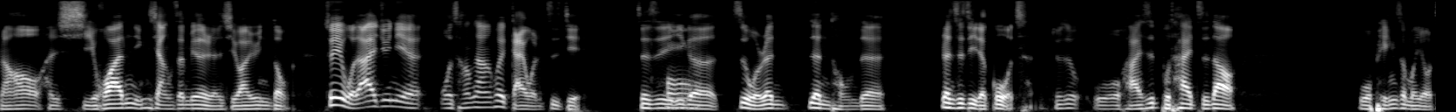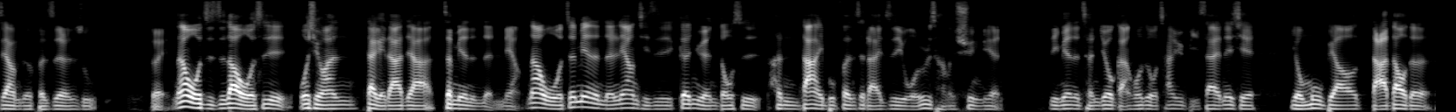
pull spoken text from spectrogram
然后很喜欢影响身边的人，喜欢运动，所以我的 IG 你也，我常常会改我的自介，这是一个自我认认同的认识自己的过程。就是我还是不太知道，我凭什么有这样的粉丝人数？对，那我只知道我是我喜欢带给大家正面的能量。那我正面的能量其实根源都是很大一部分是来自于我日常的训练里面的成就感，或者我参与比赛那些有目标达到的。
